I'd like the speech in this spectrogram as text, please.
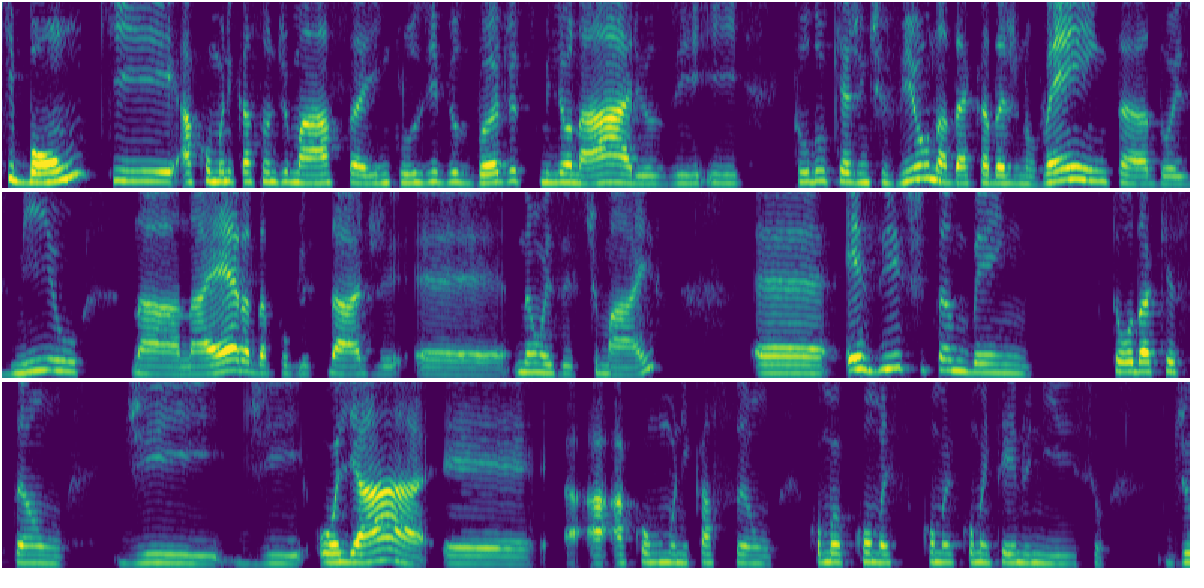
que bom que a comunicação de massa, inclusive os budgets milionários e, e tudo que a gente viu na década de 90, 2000, na, na era da publicidade é, não existe mais. É, existe também toda a questão de, de olhar é, a, a, comunicação, como eu, como, como eu comentei no início, de,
